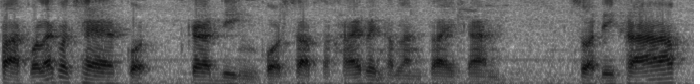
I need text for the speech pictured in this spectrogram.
ฝากกดไลค์กดแชร์กดกระดิ่ง กด Subscribe เป็นกำลังใจกัน สวัสดีครับ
